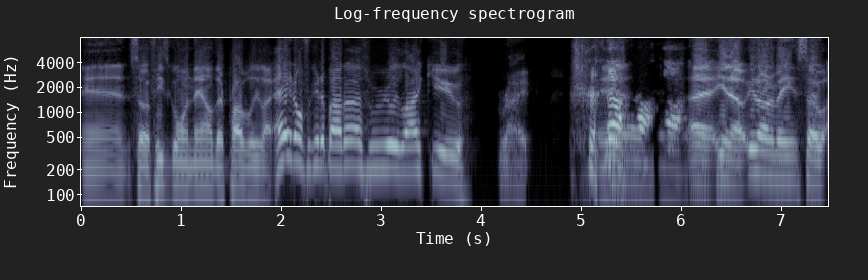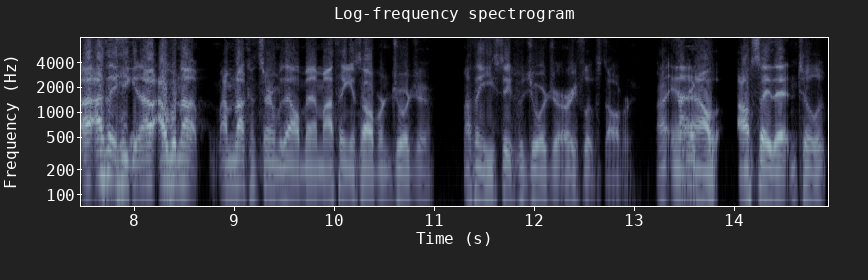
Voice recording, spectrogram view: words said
And so if he's going now, they're probably like, "Hey, don't forget about us. We really like you." Right. And, uh, you know, you know what I mean. So I, I think he can. I, I would not. I'm not concerned with Alabama. I think it's Auburn, Georgia. I think he sticks with Georgia or he flips to Auburn. I, and I I'll I'll say that until it,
